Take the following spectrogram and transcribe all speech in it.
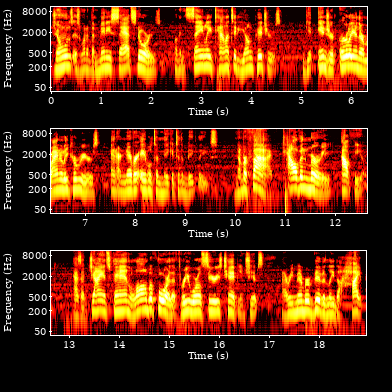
Jones is one of the many sad stories of insanely talented young pitchers who get injured early in their minor league careers and are never able to make it to the big leagues. Number 5, Calvin Murray, outfield. As a Giants fan long before the three World Series championships, I remember vividly the hype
